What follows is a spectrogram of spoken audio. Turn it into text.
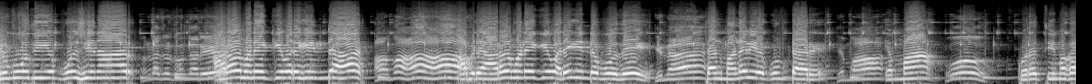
விபூதியும் பூசினார். அரண்மனைக்கு வருகின்றார். அப்படி அரண்மனைக்கு வருகின்ற போது தன் மனைவியை கூப்பிட்டாரு. எம்மா? ஓ. குரத்தி மகா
